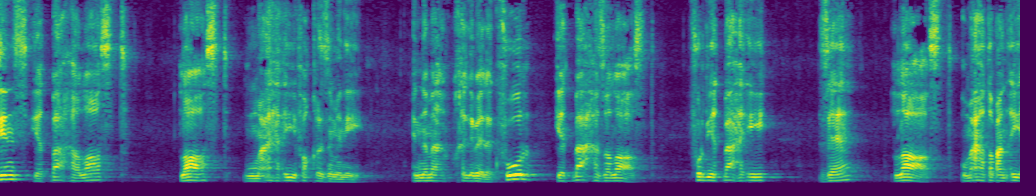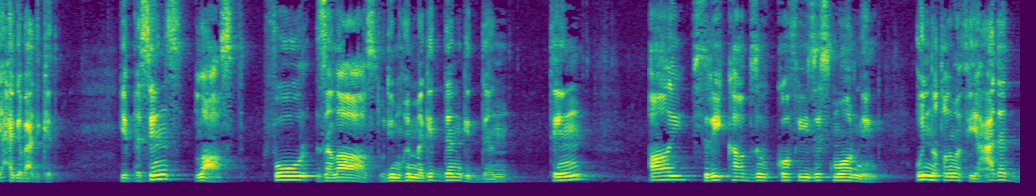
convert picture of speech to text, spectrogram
Since يتبعها last last ومعاها أي فقرة زمنية. إنما خلي بالك for يتبعها the last. for دي يتبعها إيه؟ the last. ومعاها طبعا أي حاجة بعد كده. يبقى since last for the last. ودي مهمة جدا جدا. 10 I three cups of coffee this morning قلنا طالما في عدد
